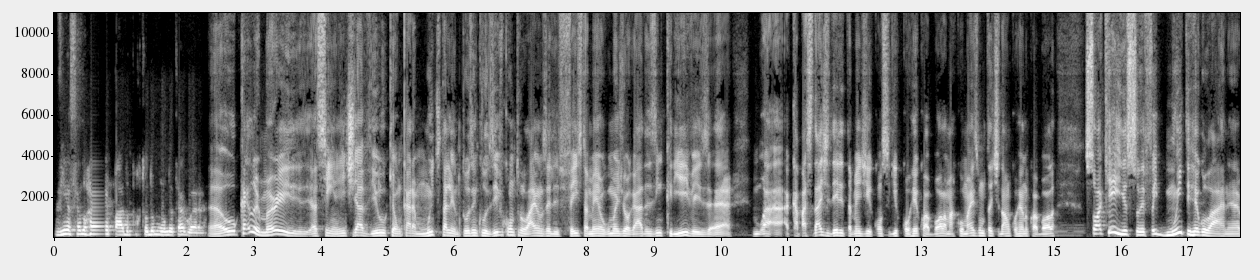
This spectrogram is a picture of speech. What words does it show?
vinha sendo hypado por todo mundo até agora. É, o Kyler Murray, assim, a gente já viu que é um cara muito talentoso, inclusive contra o Lions ele fez também algumas jogadas incríveis, é, a, a, capacidade dele também de conseguir correr com a bola, marcou mais um touchdown correndo com a bola. Só que é isso, ele foi muito irregular, né?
